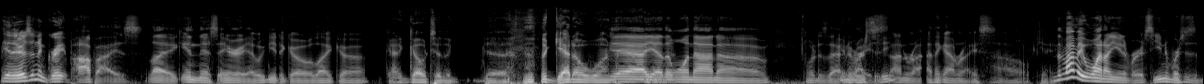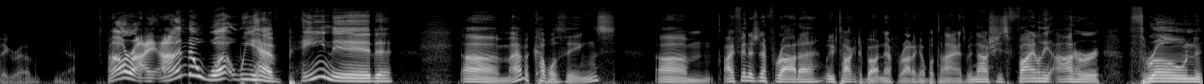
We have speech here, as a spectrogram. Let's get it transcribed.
Yeah, there isn't a great Popeyes like in this area. We need to go like uh got to go to the the, the ghetto one. yeah yeah the one on uh what is that University? Rice. on Ri- I think on Rice. Oh, okay. There might be one on University. University is a big road. Yeah. All right, on to what we have painted. Um, I have a couple things. Um, I finished Neferata. We've talked about Neferata a couple times, but now she's finally on her throne,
